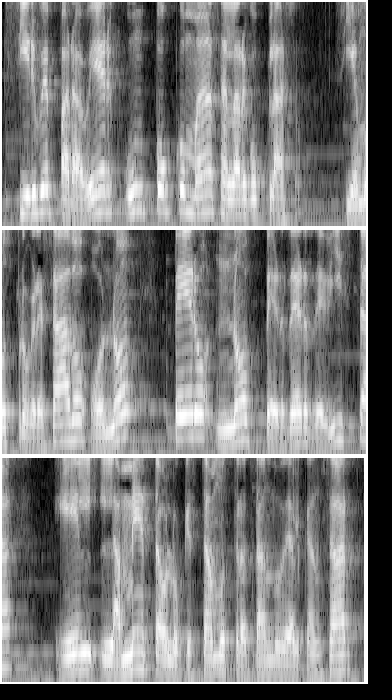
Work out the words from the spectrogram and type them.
sirve para ver un poco más a largo plazo si hemos progresado o no, pero no perder de vista el, la meta o lo que estamos tratando de alcanzar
